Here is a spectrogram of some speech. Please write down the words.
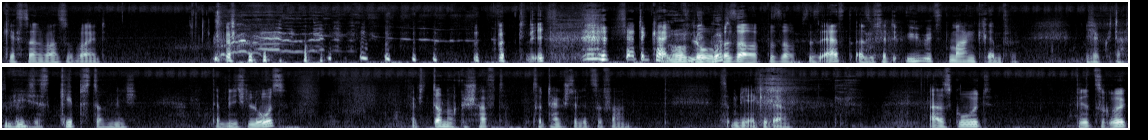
gestern war es soweit. Wirklich. Ich hatte kein Oh Klo. Pass auf, pass auf. Das erste, also ich hatte übelst Magenkrämpfe. Ich habe gedacht, Mhm. ey, das gibt's doch nicht. Dann bin ich los. Habe ich doch noch geschafft, zur Tankstelle zu fahren. Ist um die Ecke da. Alles gut. Wieder zurück.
